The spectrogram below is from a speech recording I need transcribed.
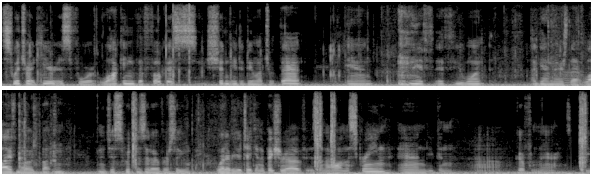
switch right here is for locking the focus. Shouldn't need to do much with that. And if, if you want, again, there's that live mode button and it just switches it over so you, whatever you're taking a picture of is now on the screen and you can uh, go from there. It's pretty,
